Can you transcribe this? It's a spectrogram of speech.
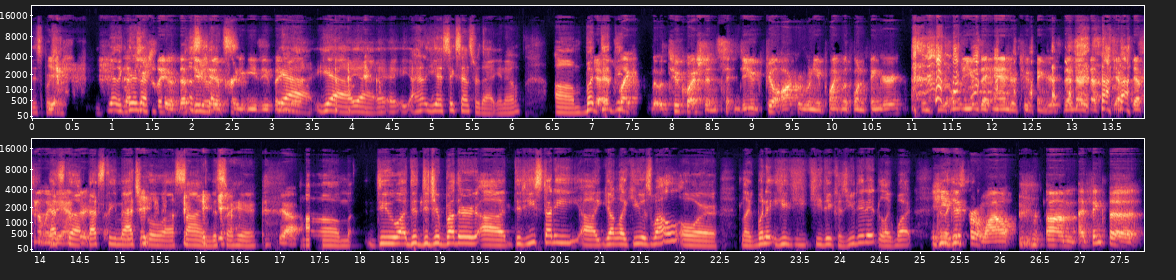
this person. Yeah, like That's there's usually a, that's a usually a pretty easy thing. yeah, yeah, yeah. I- I- I- You get a sixth sense for that, you know. Um, but yeah, did- it's did- like two questions. Do you feel awkward when you point with one finger? Do you only use a hand or two fingers? Then that's definitely that's the the answer. that's the magical uh, sign. This right here. yeah. Um, do uh, did did your brother uh did he study uh young like you as well, or like when it, he he he did because you did it? Like what? he Like- did for a while um i think the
